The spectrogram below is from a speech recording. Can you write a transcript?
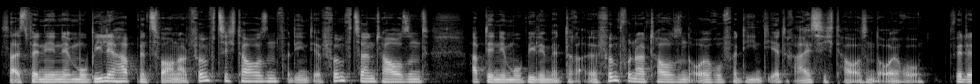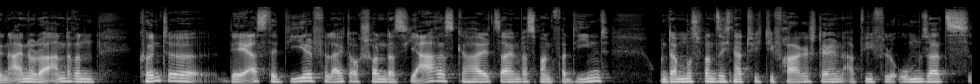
Das heißt, wenn ihr eine Immobilie habt mit 250.000, verdient ihr 15.000. Habt ihr eine Immobilie mit 500.000 äh, Euro, verdient ihr 30.000 Euro. Für den einen oder anderen könnte der erste Deal vielleicht auch schon das Jahresgehalt sein, was man verdient. Und da muss man sich natürlich die Frage stellen, ab wie viel Umsatz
